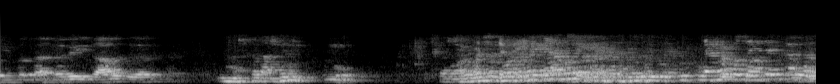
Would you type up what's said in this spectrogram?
ОСББ ви виїжджали, дивилися? Ну, шкода, що ні. Ну. Це пропозиція, яка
